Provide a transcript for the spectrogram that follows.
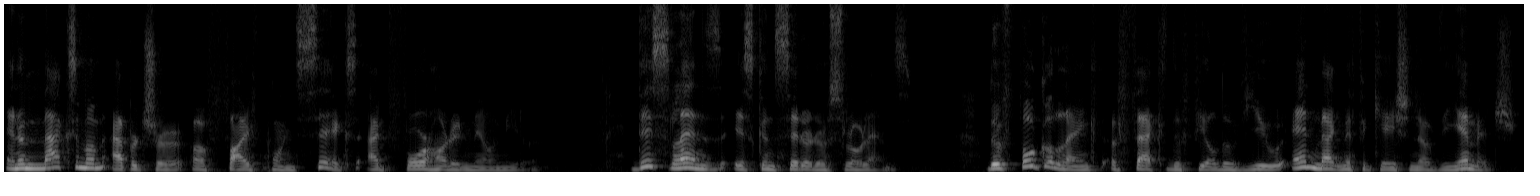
and a maximum aperture of 5.6 at 400 mm. This lens is considered a slow lens. The focal length affects the field of view and magnification of the image.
